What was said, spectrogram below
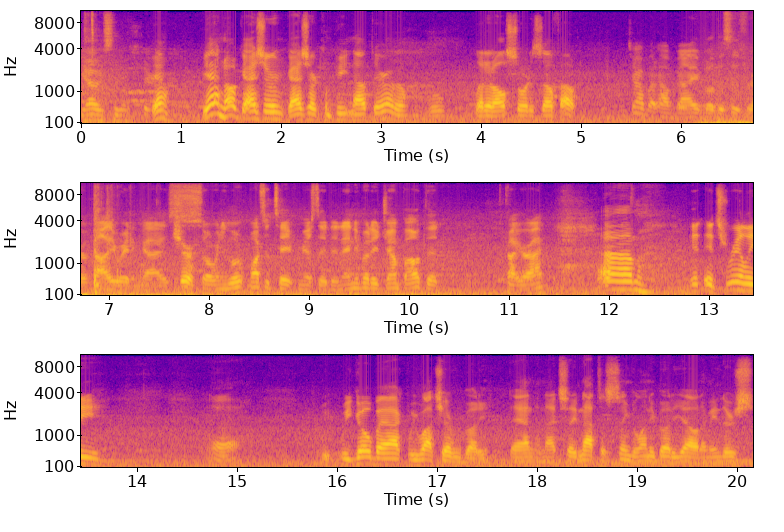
You obviously look yeah, yeah. No, guys are guys are competing out there. We'll, we'll let it all sort itself out. Talk about how valuable this is for evaluating guys. Sure. So when you look, watch the tape from yesterday, did anybody jump out that caught your eye? Um, it, it's really. Uh, we, we go back, we watch everybody, Dan, and I'd say not to single anybody out. I mean, there's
